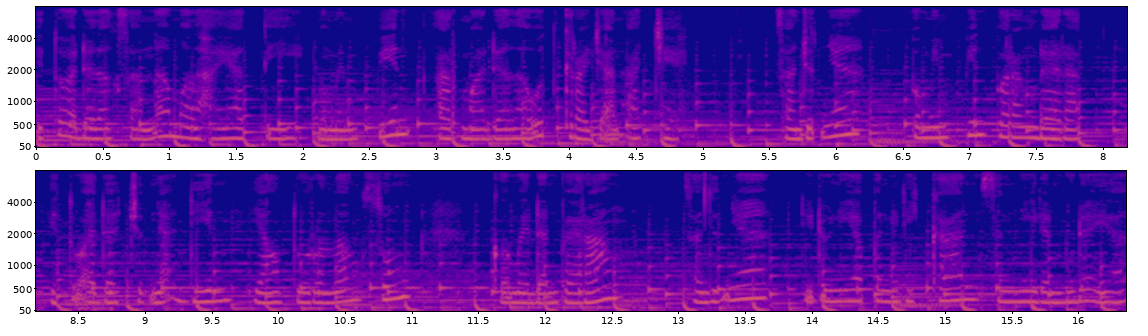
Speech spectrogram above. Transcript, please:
itu ada Laksana Malahayati memimpin armada laut kerajaan Aceh. Selanjutnya, pemimpin perang darat itu ada Cut Din yang turun langsung ke medan perang. Selanjutnya, di dunia pendidikan, seni, dan budaya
